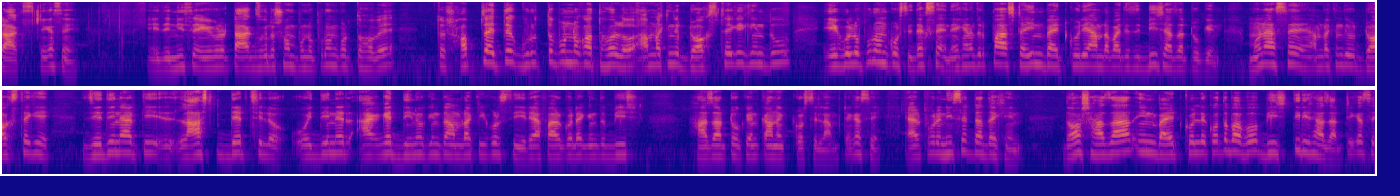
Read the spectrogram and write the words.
টাক্স, ঠিক আছে? এই যে নিচে এগুলো টাস্কগুলো সম্পূর্ণ পূরণ করতে হবে। তো সবচাইতে গুরুত্বপূর্ণ কথা হলো, আমরা কিন্তু ডক্স থেকে কিন্তু এগুলো পূরণ করছি। দেখছেন? এখানে তো পাঁচটা ইনভাইট করি, আমরা পাইতেছি বিশ হাজার টোকেন মনে আছে? আমরা কিন্তু ডক্স থেকে যেদিন আর কি লাস্ট ডেট ছিল, ওই দিনের আগের দিনও কিন্তু আমরা কি করছি? রেফার করে কিন্তু বিশ হাজার টোকেন কানেক্ট করছিলাম, ঠিক আছে? এরপরে নিচেরটা দেখেন। দশ হাজার ইনভাইট করলে কত পাবো? বিশ, তিরিশ হাজার, ঠিক আছে?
